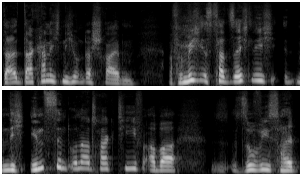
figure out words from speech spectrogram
da, da kann ich nicht unterschreiben. Für mich ist tatsächlich nicht instant unattraktiv, aber so wie es halt,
